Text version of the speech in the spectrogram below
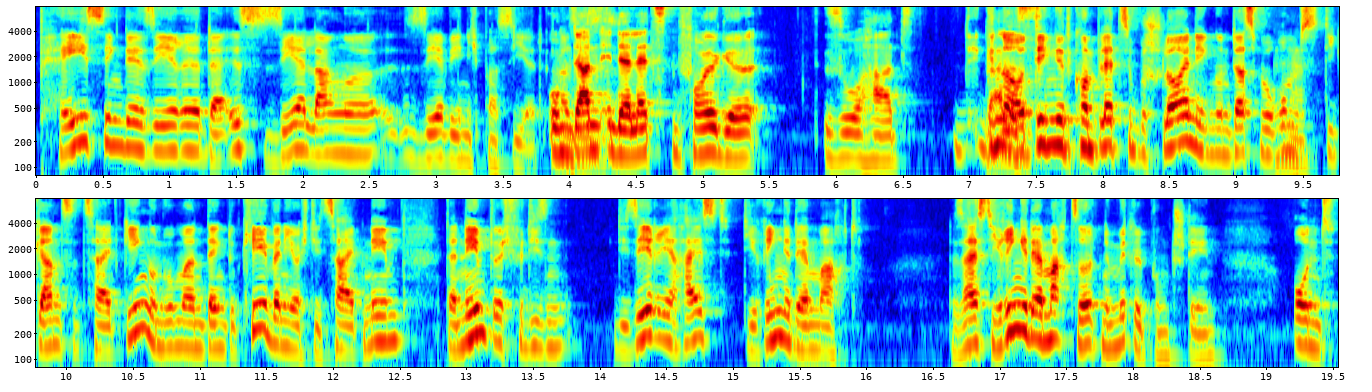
Pacing der Serie. Da ist sehr lange sehr wenig passiert. Um Also dann in der letzten Folge so hart. genau Dinge komplett zu beschleunigen und das, worum es die ganze Zeit ging und wo man denkt, okay, wenn ihr euch die Zeit nehmt, dann nehmt euch für diesen. Die Serie heißt Die Ringe der Macht. Das heißt, die Ringe der Macht sollten im Mittelpunkt stehen. Und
